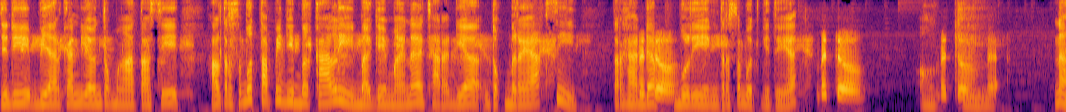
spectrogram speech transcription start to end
Jadi biarkan dia untuk mengatasi hal tersebut tapi dibekali bagaimana cara dia untuk bereaksi terhadap Betul. bullying tersebut gitu ya. Betul, Oke. betul, Mbak. Nah,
